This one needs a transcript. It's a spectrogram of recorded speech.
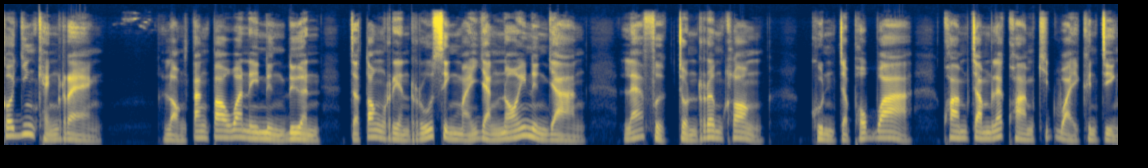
ก็ยิ่งแข็งแรง ลองตั้งเป้าว่าในหนึ่งเดือนจะต้องเรียนรู้สิ่งใหม่อย่างน้อยหนึ่งอย่าง และฝึกจนเริ่มคล่อง คุณจะพบว่าความจำและความคิดไวขึ้นจริง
